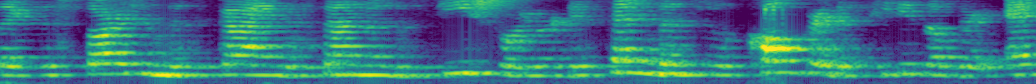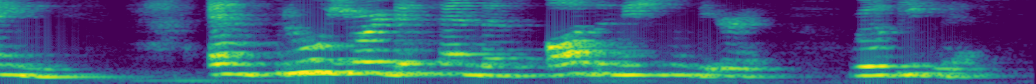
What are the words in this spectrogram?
like the stars in the sky and the sand on the seashore. Your descendants will conquer the cities of their enemies. And through your descendants, all the nations of the earth will be blessed.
